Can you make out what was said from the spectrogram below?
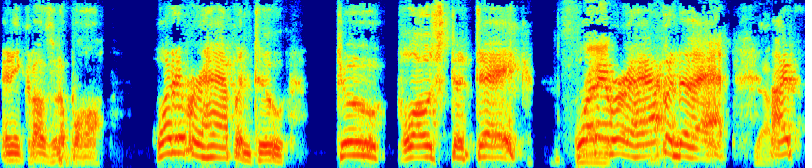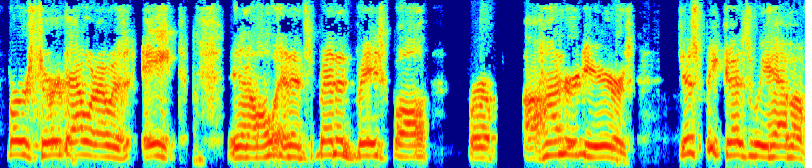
and he calls it a ball. Whatever happened to too close to take? Whatever right. happened to that? Yeah. I first heard that when I was eight, you know, and it's been in baseball for a hundred years. Just because we have a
